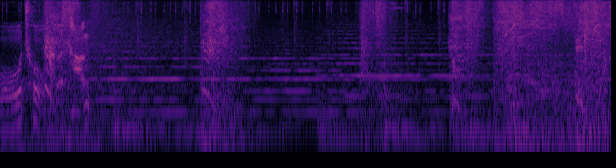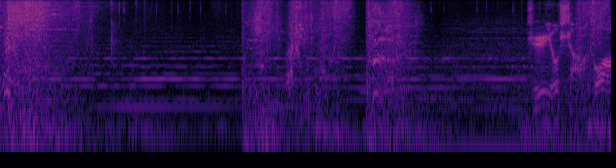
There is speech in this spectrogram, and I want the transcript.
无处可藏。有傻瓜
